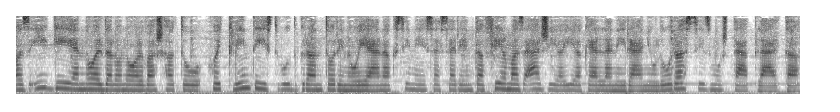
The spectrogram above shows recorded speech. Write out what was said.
Az IGN oldalon olvasható, hogy Clint Eastwood Gran Torinójának színésze szerint a film az ázsiaiak ellen irányuló rasszizmus táplálta.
